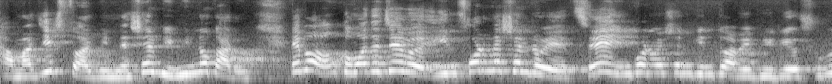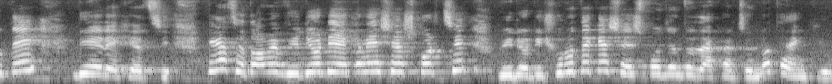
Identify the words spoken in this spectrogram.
সামাজিক স্তর বিন্যাসের বিভিন্ন কারণ। এবং তোমাদের যে ইনফরমেশন রয়েছে ইনফরমেশন কিন্তু আমি ভিডিও শুরুতেই দিয়ে রেখেছি। ঠিক আছে? তো আমি ভিডিওটি এখানেই শেষ করছি। ভিডিওটি শুরু থেকে শেষ পর্যন্ত দেখার জন্য থ্যাংক ইউ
